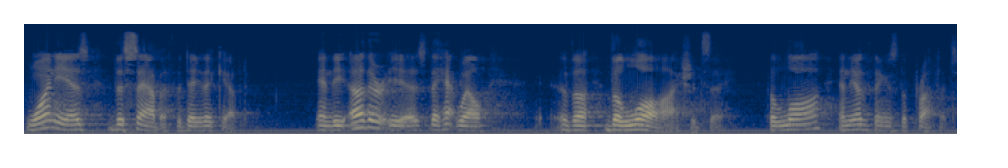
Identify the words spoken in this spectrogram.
One is the Sabbath, the day they kept. And the other is, they ha- well, the, the law, I should say. The law, and the other thing is the prophets.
